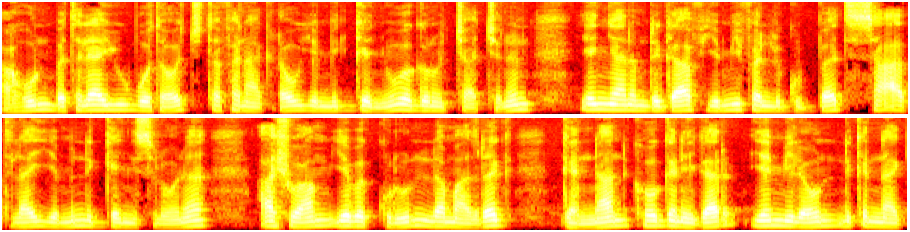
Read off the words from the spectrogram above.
አሁን በተለያዩ ቦታዎች ተፈናቅለው የሚገኙ ወገኖቻችንን የእኛንም ድጋፍ የሚፈልጉበት ሰዓት ላይ የምንገኝ ስለሆነ አሸዋም የበኩሉን ለማድረግ ገናን ከወገኔ ጋር የሚለውን ንቅናቄ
